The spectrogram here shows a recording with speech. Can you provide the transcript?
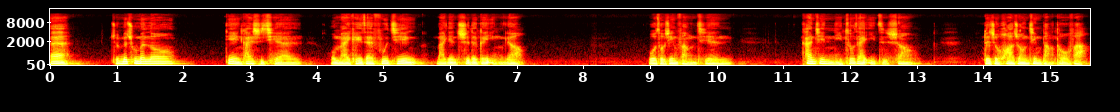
哎，准备出门喽！电影开始前，我们还可以在附近买点吃的跟饮料。我走进房间，看见你坐在椅子上，对着化妆镜绑头发。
